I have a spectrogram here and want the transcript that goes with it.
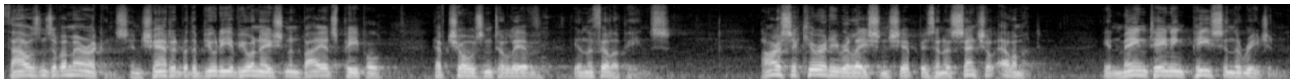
thousands of Americans, enchanted by the beauty of your nation and by its people, have chosen to live in the Philippines. Our security relationship is an essential element in maintaining peace in the region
